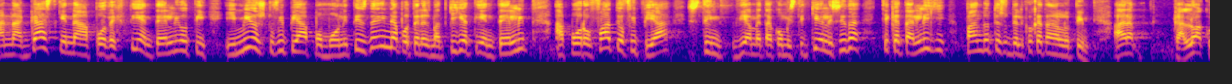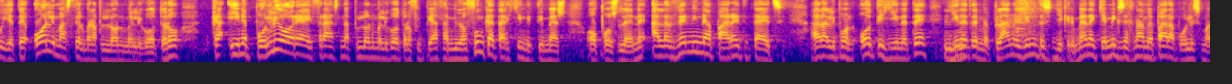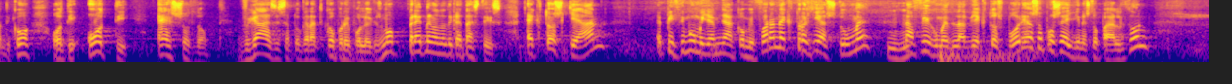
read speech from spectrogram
αναγκάστηκε να αποδεχτεί εν τέλει ότι η μείωση του ΦΠΑ από μόνη της δεν είναι αποτελεσματική, γιατί εν τέλει απορροφάται ο ΦΠΑ στην διαμετακομιστική αλυσίδα και καταλήγει πάντοτε στον τελικό καταναλωτή. Άρα Καλό ακούγεται. Όλοι μας θέλουμε να πληρώνουμε λιγότερο. Κα- Είναι πολύ ωραία η φράση να πληρώνουμε λιγότερο ΦΠΑ. Θα μειωθούν καταρχήν οι τιμές, όπως λένε, αλλά δεν είναι απαραίτητα έτσι. Άρα λοιπόν, ό,τι γίνεται, γίνεται με πλάνο, γίνεται συγκεκριμένα και μην ξεχνάμε πάρα πολύ σημαντικό ότι ό,τι έσοδο βγάζεις από τον κρατικό προπολογισμό πρέπει να το αντικαταστεί. Εκτός και αν επιθυμούμε για μια ακόμη φορά να εκτροχιαστούμε, να φύγουμε δηλαδή εκτός πορείας όπως έγινε στο παρελθόν.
